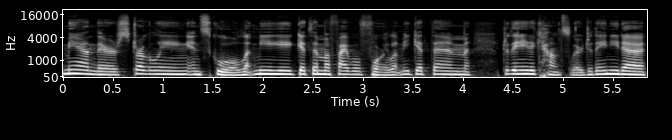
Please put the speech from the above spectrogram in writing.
man, they're struggling in school. Let me get them a 504. Let me get them, do they need a counselor? Do they need a,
